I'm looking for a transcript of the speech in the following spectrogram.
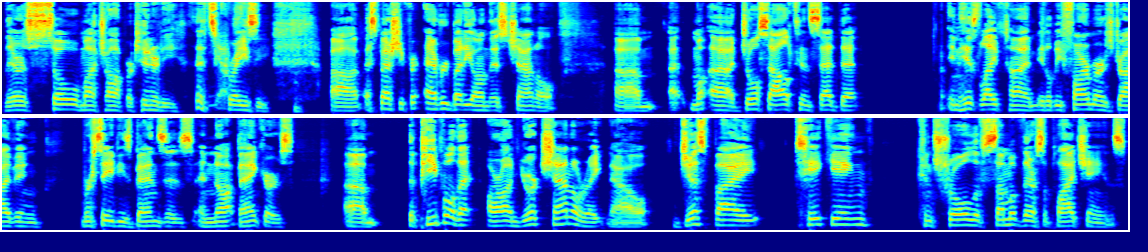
there's so much opportunity. It's yes. crazy, uh, especially for everybody on this channel. Um, uh, uh, Joel Salatin said that in his lifetime, it'll be farmers driving Mercedes Benzes and not bankers. Um, the people that are on your channel right now, just by taking control of some of their supply chains,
